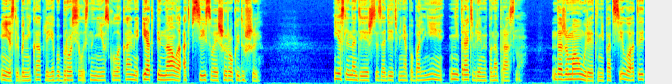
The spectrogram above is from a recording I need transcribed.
Если бы ни капли, я бы бросилась на нее с кулаками и отпинала от всей своей широкой души. Если надеешься задеть меня побольнее, не трать время понапрасну. Даже Мауре это не под силу, а ты,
